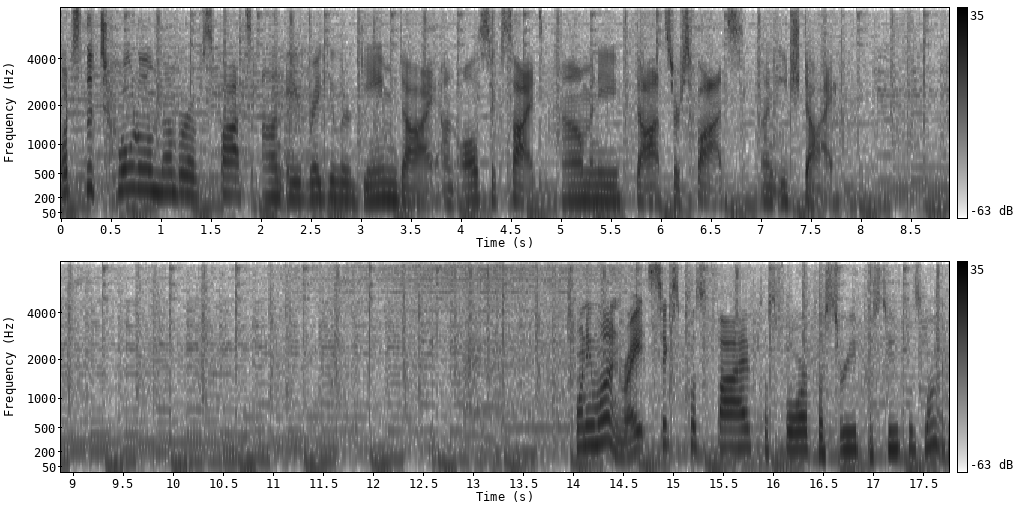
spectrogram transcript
What's the total number of spots on a regular game die on all six sides? How many dots or spots on each die? Twenty-one, right? Six plus five plus four plus three plus two plus one.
